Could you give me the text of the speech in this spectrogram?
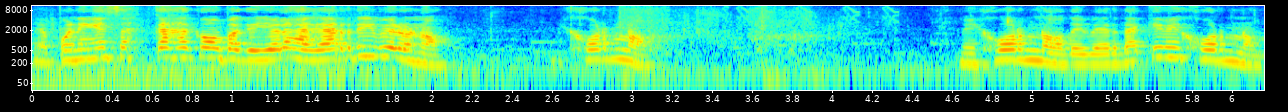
Me ponen esas cajas como para que yo las agarre, pero no. Mejor no. Mejor no, de verdad que mejor no.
